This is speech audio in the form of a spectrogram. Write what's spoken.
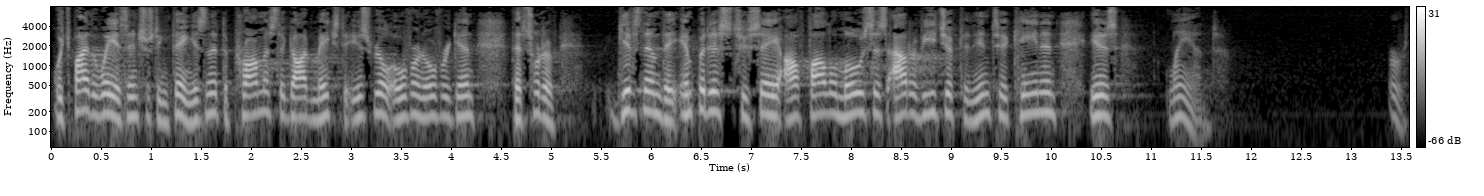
Which, by the way, is an interesting thing, isn't it? The promise that God makes to Israel over and over again that sort of gives them the impetus to say, I'll follow Moses out of Egypt and into Canaan is land, earth,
